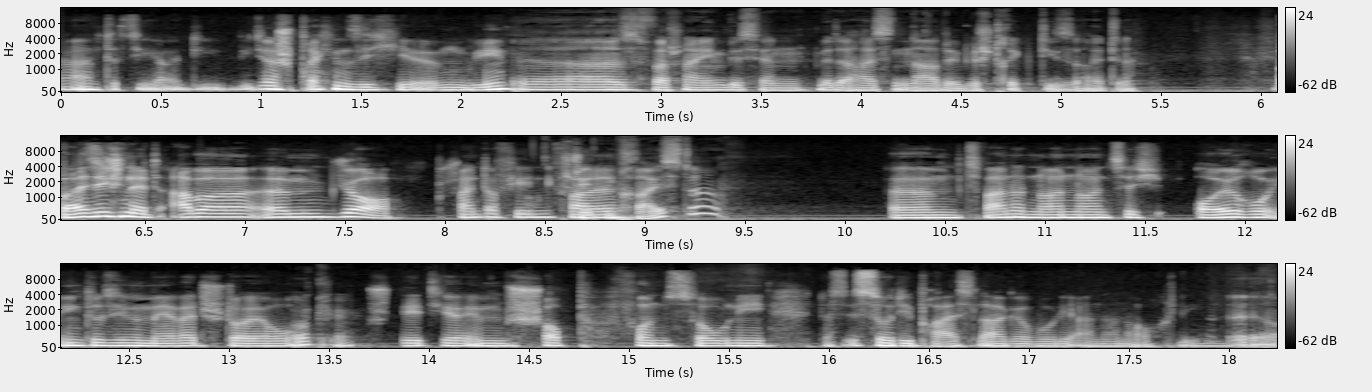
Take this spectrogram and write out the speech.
Ja, das, die, die widersprechen sich hier irgendwie. Ja, das ist wahrscheinlich ein bisschen mit der heißen Nadel gestrickt, die Seite. Weiß ich nicht, aber ähm, ja, scheint auf jeden Steht ein Fall Preis da? ähm, 299 Euro inklusive Mehrwertsteuer Okay. steht hier im Shop von Sony. Das ist so die Preislage, wo die anderen auch liegen. Ja.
